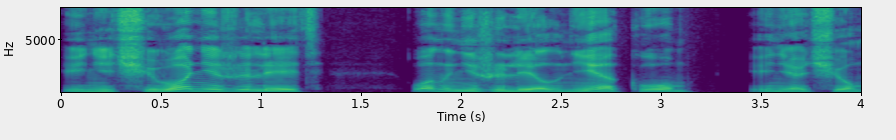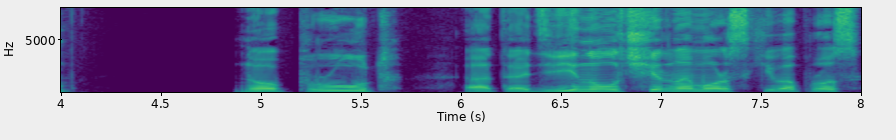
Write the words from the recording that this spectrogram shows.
и ничего не жалеть, он и не жалел ни о ком и ни о чем. Но пруд отодвинул черноморский вопрос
